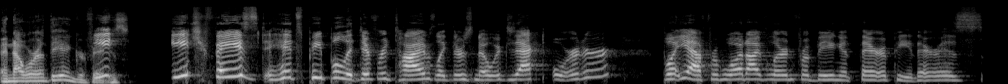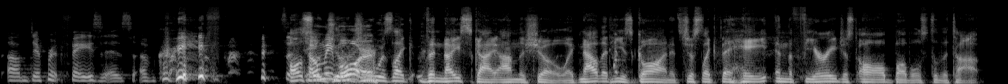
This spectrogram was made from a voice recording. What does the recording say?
And now we're at the anger phase. Each phase hits people at different times. Like there's no exact order. But yeah, from what I've learned from being in therapy, there is um, different phases of grief. So also, Tell me Joe G was like the nice guy on the show. Like now that he's gone, it's just like the hate and the fury just all bubbles to the top.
